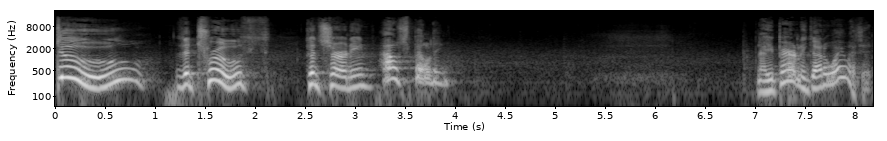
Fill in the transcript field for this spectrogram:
do the truth concerning house building. Now, he apparently got away with it.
